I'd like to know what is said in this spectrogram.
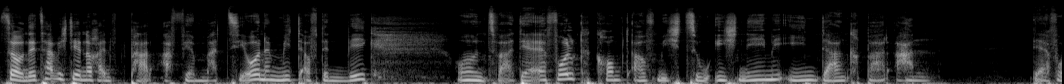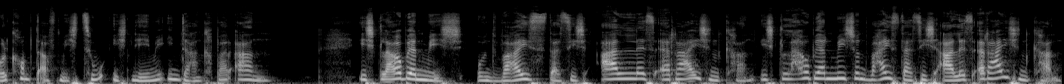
So, und jetzt habe ich dir noch ein paar Affirmationen mit auf den Weg. Und zwar, der Erfolg kommt auf mich zu, ich nehme ihn dankbar an. Der Erfolg kommt auf mich zu, ich nehme ihn dankbar an. Ich glaube an mich und weiß, dass ich alles erreichen kann. Ich glaube an mich und weiß, dass ich alles erreichen kann.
